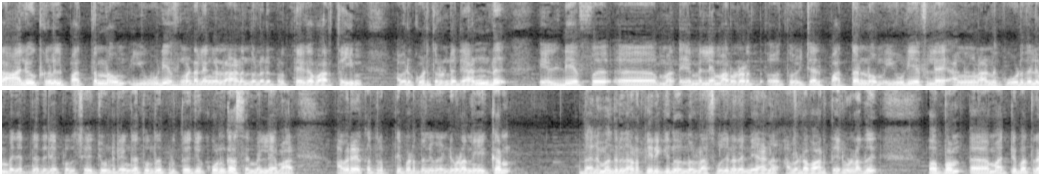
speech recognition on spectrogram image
താലൂക്കുകളിൽ പത്തെണ്ണവും യു ഡി എഫ് മണ്ഡലങ്ങളിലാണെന്നുള്ളൊരു പ്രത്യേക വാർത്തയും അവർ കൊടുത്തിട്ടുണ്ട്. രണ്ട് L D F M L എമാർ ഉള്ളടത്തൊഴിച്ചാൽ പത്തെണ്ണവും യു ഡി എഫിലെ അംഗങ്ങളാണ് കൂടുതലും ബജറ്റിനെതിരെ പ്രതിഷേധിച്ചുകൊണ്ട് രംഗത്തുന്നത്. പ്രത്യേകിച്ച് കോൺഗ്രസ് എം എൽ എമാർ അവരെയൊക്കെ തൃപ്തിപ്പെടുത്തുന്നതിന് വേണ്ടിയുള്ള നീക്കം ധനമന്ത്രി നടത്തിയിരിക്കുന്നു എന്നുള്ള സൂചന തന്നെയാണ് അവരുടെ വാർത്തയിലുള്ളത്. ഒപ്പം മറ്റ് പത്ര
